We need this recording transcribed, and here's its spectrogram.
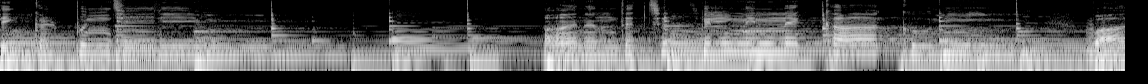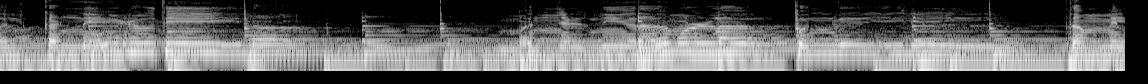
തിങ്കൾ പുഞ്ചിരിയും. ആനന്ദച്ചപ്പിൽ നിന്നെ കാക്കുമീ വാൽ കണ്ണെഴുതേ നാം. മഞ്ഞൾ നിറമുള്ള പൊൻവെയിലിൽ തമ്മിൽ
